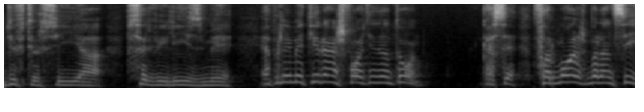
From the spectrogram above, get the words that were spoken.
dyfytyrësia, servilizmi, e probleme tjera na shfaqen në jetën tonë, ngase formalja është me rëndësi,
